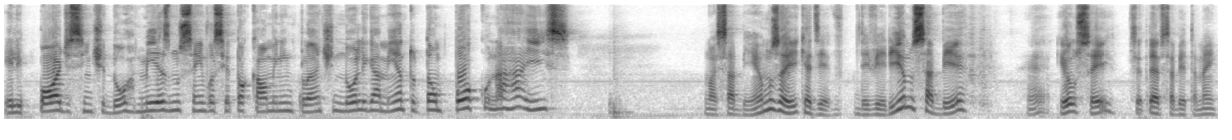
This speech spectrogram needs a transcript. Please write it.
ele pode sentir dor mesmo sem você tocar o mini implante no ligamento, tampouco na raiz. Nós sabemos aí, quer dizer, deveríamos saber, né, eu sei, você deve saber também,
